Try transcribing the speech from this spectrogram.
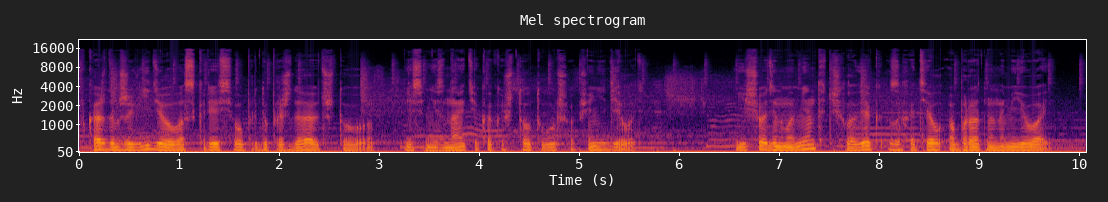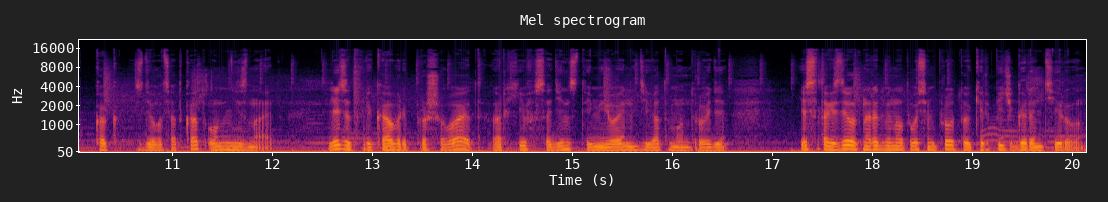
В каждом же видео вас, скорее всего, предупреждают, что если не знаете, как и что, то лучше вообще не делать. Еще один момент, человек захотел обратно на MIUI. Как сделать откат, он не знает лезет в рекавери, прошивает архив с 11 MIUI на 9 андроиде. Если так сделать на Redmi Note 8 Pro, то кирпич гарантирован.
